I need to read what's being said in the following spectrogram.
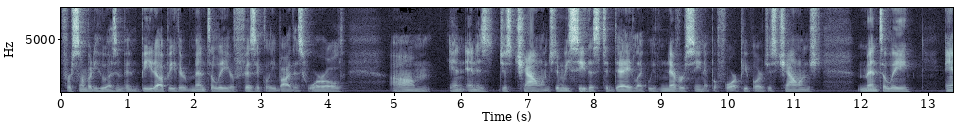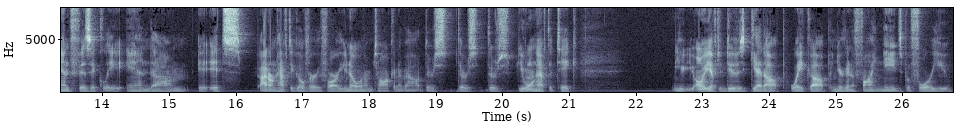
for somebody who hasn't been beat up either mentally or physically by this world um, and, and is just challenged. And we see this today like we've never seen it before. People are just challenged mentally and physically. And um, it, it's, I don't have to go very far. You know what I'm talking about. There's, there's, there's, you won't have to take, you, all you have to do is get up, wake up, and you're going to find needs before you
